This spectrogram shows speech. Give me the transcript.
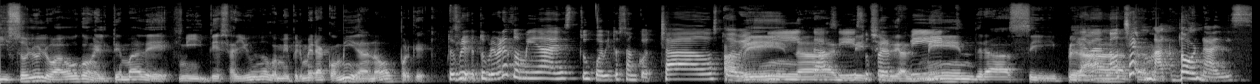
Y solo lo hago con el tema de mi desayuno, con mi primera comida, ¿no? Porque Tu, sí, tu primera comida es tus huevitos sancochados, tu avenita, avena, así, leche super de fit. almendras y Y en la noche, McDonald's.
